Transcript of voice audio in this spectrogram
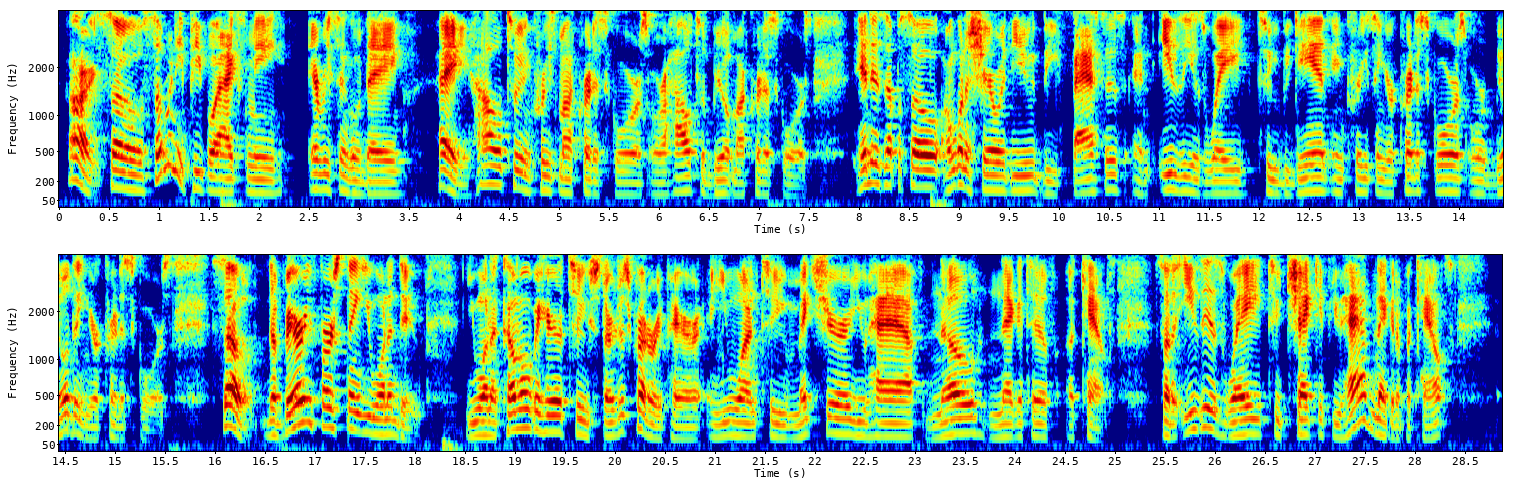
All right, so so many people ask me every single day hey, how to increase my credit scores or how to build my credit scores. In this episode, I'm going to share with you the fastest and easiest way to begin increasing your credit scores or building your credit scores. So, the very first thing you want to do, you want to come over here to Stirgus Credit Repair and you want to make sure you have no negative accounts. So, the easiest way to check if you have negative accounts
